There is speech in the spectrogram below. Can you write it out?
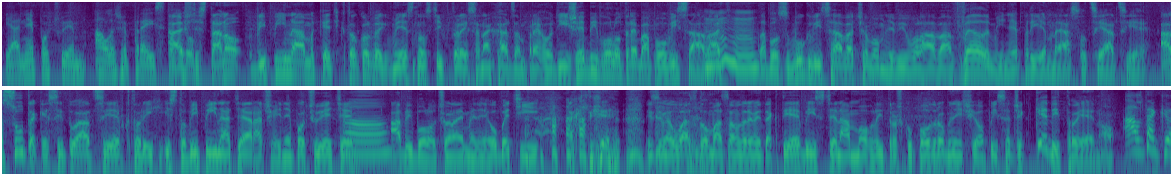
ja nepočujem, ale že pre istotu. A ešte stano, vypínam, keď ktokoľvek v miestnosti, v ktorej sa nachádzam, prehodí, že by bolo treba povysávať, Mhm. mm-hmm. lebo zvuk vysávača vo mne vyvoláva veľmi nepríjemné asociácie. A sú také situácie, v ktorých isto vypínate a radšej nepočujete, No. aby bolo čo najmenej obetí. A tie, myslím, u vás doma samozrejme, tak tie by ste nám mohli trošku podrobnejšie opísať, že kedy to je, no. Ale tak e,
